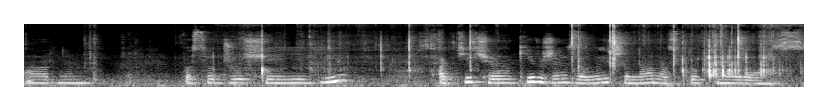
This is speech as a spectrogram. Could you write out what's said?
гарним. Посаджу ще її, а ті черенки вже залишу на наступний раз.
